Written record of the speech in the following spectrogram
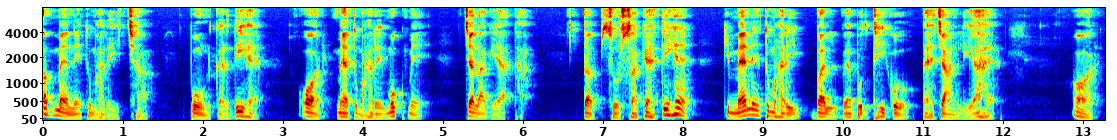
अब मैंने तुम्हारी इच्छा पूर्ण कर दी है और मैं तुम्हारे मुख में चला गया था। तब सुरसा कहती हैं कि, मैंने तुम्हारी बल व बुद्धि को पहचान लिया है और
